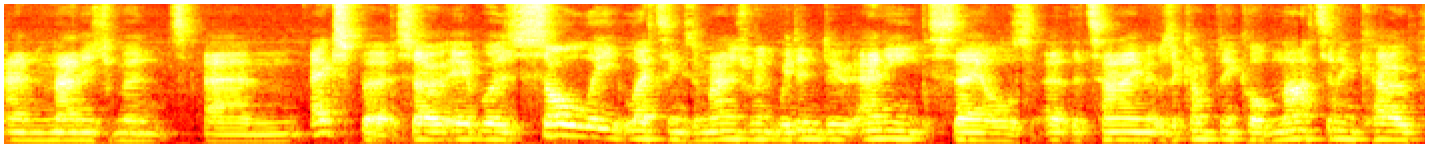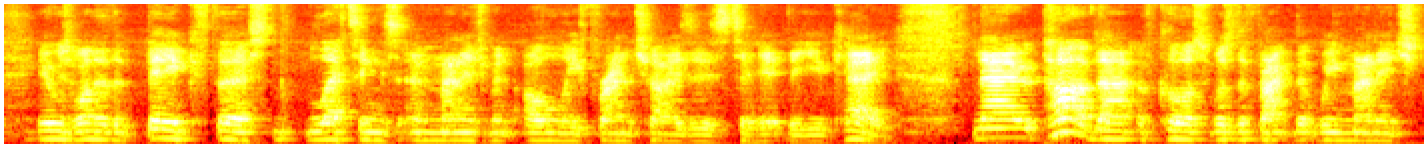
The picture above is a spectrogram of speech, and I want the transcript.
and management um, expert. So it was solely lettings and management. We didn't do any sales at the time. It was a company called Martin & Co. It was one of the big first lettings and management only franchises to hit the UK. Now, part of that, of course, was the fact that we managed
